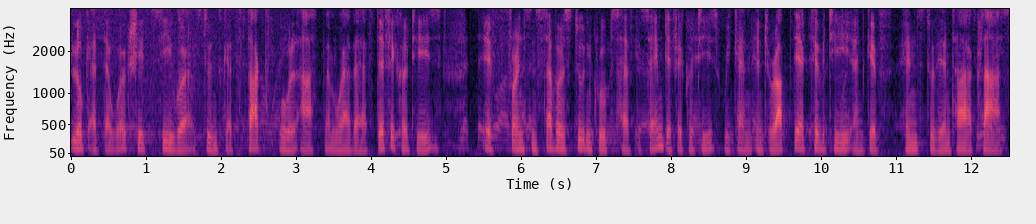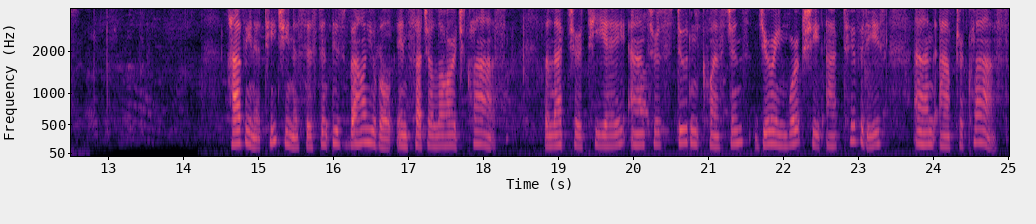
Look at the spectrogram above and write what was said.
look at their worksheets, see where students get stuck. We will ask them where they have difficulties. If, for instance, several student groups have the same difficulties, we can interrupt the activity and give hints to the entire class. Having a teaching assistant is valuable in such a large class. The lecture TA answers student questions during worksheet activities and after class.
